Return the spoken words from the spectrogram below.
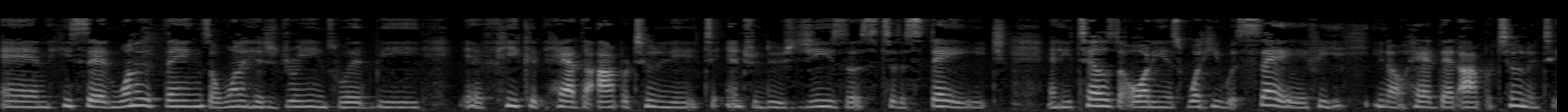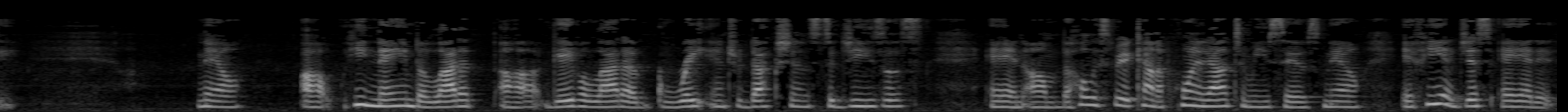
and he said one of the things or one of his dreams would be if he could have the opportunity to introduce Jesus to the stage. And he tells the audience what he would say if he, you know, had that opportunity. Now, uh, he named a lot of, uh, gave a lot of great introductions to Jesus. And um, the Holy Spirit kind of pointed out to me, he says, now, if he had just added,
